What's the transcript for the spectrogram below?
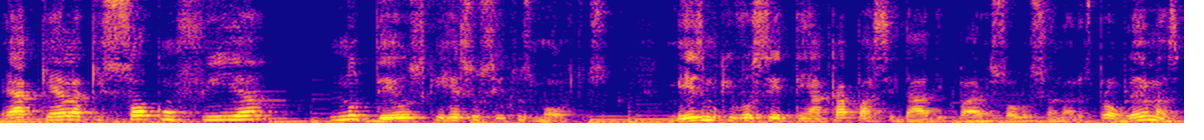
é aquela que só confia no Deus que ressuscita os mortos. Mesmo que você tenha a capacidade para solucionar os problemas,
